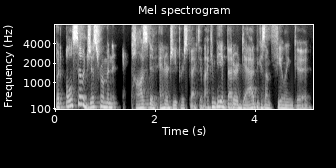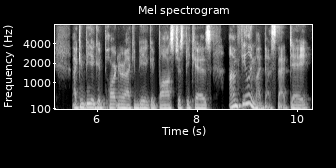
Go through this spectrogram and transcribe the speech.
but also just from a positive energy perspective. I can be a better dad because I'm feeling good. I can be a good partner. I can be a good boss just because I'm feeling my best that day.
